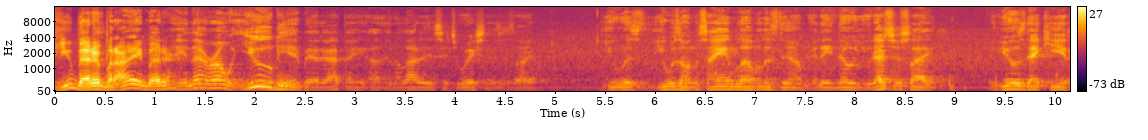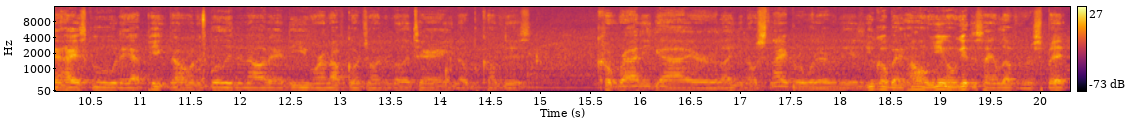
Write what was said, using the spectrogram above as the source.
You better, but I ain't better. Ain't nothing wrong with you being better. I think uh, in a lot of these situations, it's like you was you was on the same level as them, and they know you. That's just like if you was that kid in high school, they got picked on and bullied and all that, and then you run off, go join the military, and you know become this karate guy or like you know sniper or whatever it is. You go back home, you ain't gonna get the same level of respect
